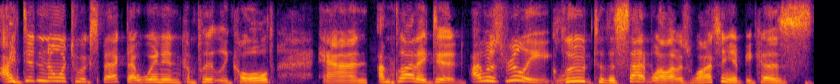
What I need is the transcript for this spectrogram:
I didn't know what to expect. I went in completely cold, and I'm glad I did. I was really glued to the set while I was watching it because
